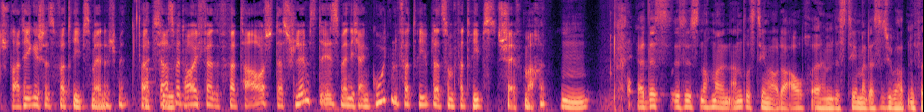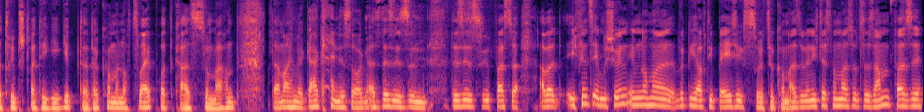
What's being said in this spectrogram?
strategisches Vertriebsmanagement. Weil das wird häufig vertauscht. Das Schlimmste ist, wenn ich einen guten Vertriebler zum Vertriebschef mache. Mhm. Ja, das, das ist nochmal ein anderes Thema oder auch ähm, das Thema, dass es überhaupt eine Vertriebsstrategie gibt. Da, da können wir noch zwei Podcasts zu machen. Da mache ich mir gar keine Sorgen. Also das ist ein, das ist fast so. Aber ich finde es eben schön, eben nochmal wirklich auf die Basics zurückzukommen. Also wenn ich das nochmal so zusammenfasse,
